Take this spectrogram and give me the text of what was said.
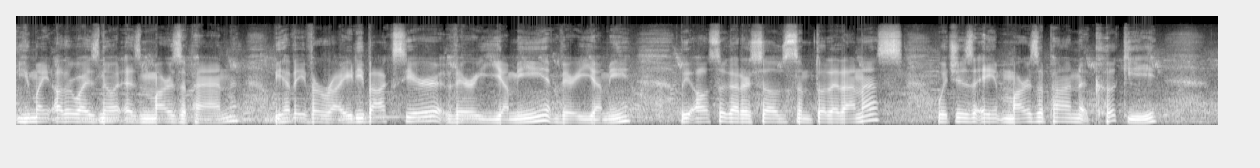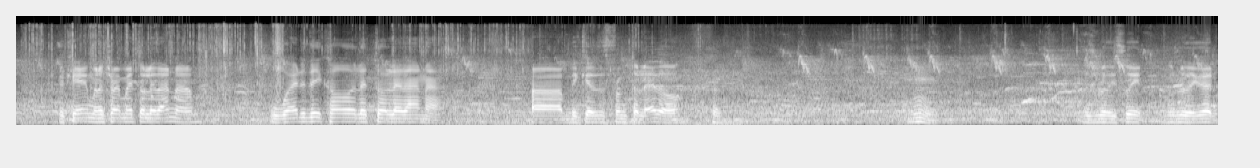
You might otherwise know it as marzipan. We have a variety box here, very yummy, very yummy. We also got ourselves some toledanas, which is a marzipan cookie. Okay, I'm gonna try my Toledana Why do they call it a toledana? uh, because it's from Toledo. mm. It's really sweet. It was really good.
